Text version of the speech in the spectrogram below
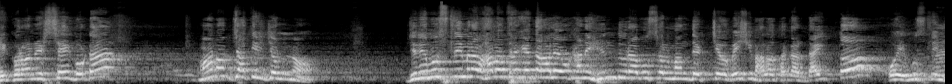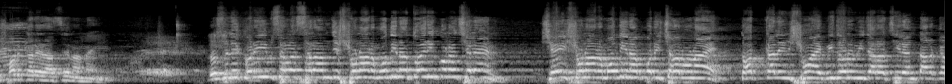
এই কোরআন এসছে গোটা মানব জাতির জন্য। যদি মুসলিমরা ভালো থাকে, তাহলে ওখানে হিন্দুরা মুসলমানদের চেয়েও বেশি ভালো থাকার দায়িত্ব ওই মুসলিম সরকারের আছে না নাই? রসুল করিম সাল্লাহ সাল্লাম যে সোনার মদিনা তৈরি করেছিলেন, সেই সোনার মদিনা পরিচালনায় তৎকালীন সময় বিধর্মী যারা ছিলেন, তারকে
